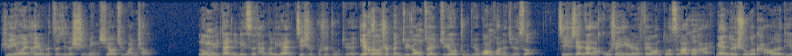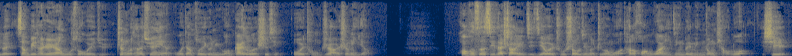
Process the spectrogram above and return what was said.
只因为她有着自己的使命需要去完成。龙女丹尼利斯坦格利安，即使不是主角，也可能是本剧中最具有主角光环的角色。即使现在他孤身一人飞往多斯拉克海，面对数个卡奥的敌对，想必他仍然无所畏惧。正如他的宣言：“我将做一个女王该做的事情，我为统治而生。”一样。黄河瑟西在上一季结尾处受尽了折磨，她的皇冠已经被民众挑落，昔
